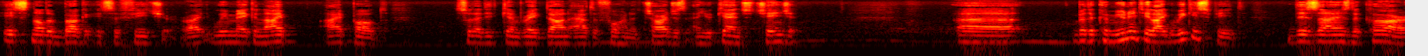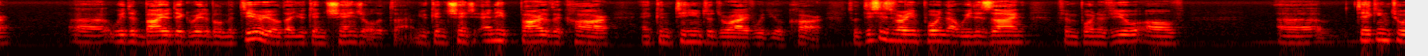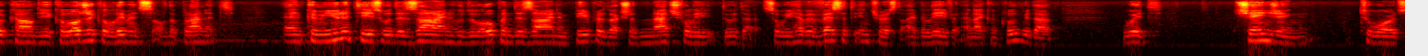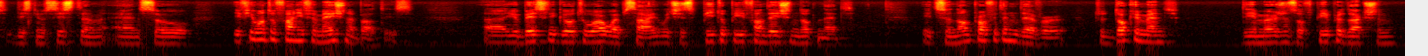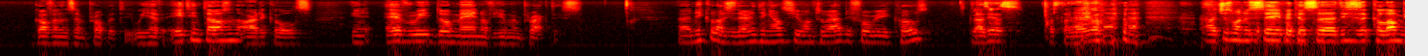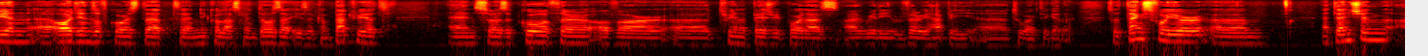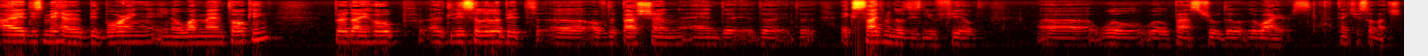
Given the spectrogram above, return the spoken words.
It's not a bug, it's a feature, right? We make an iPod so that it can break down after 400 charges and you can't change it. Uh, but a community like Wikispeed designs the car uh, with a biodegradable material that you can change all the time. You can change any part of the car and continue to drive with your car. So this is very important that we design from point of view of uh, taking into account the ecological limits of the planet And communities who design, who do open design and peer production naturally do that. So we have a vested interest, I believe, and I conclude with that, with changing towards this new system. And so if you want to find information about this, uh, you basically go to our website, which is p2pfoundation.net. It's a non-profit endeavor to document the emergence of peer production, governance and property. We have 18,000 articles in every domain of human practice. Uh, Nicolas, is there anything else you want to add before we close? Gracias. Hasta luego. I just want to say, because uh, this is a Colombian uh, audience, of course, that uh, Nicolas Mendoza is a compatriot, and so as a co-author of our 300-page report, as I'm really very happy uh, to work together. So thanks for your um, attention. I, this may have a bit boring, you know, one man talking, but I hope at least a little bit uh, of the passion and the, the, the, excitement of this new field uh, Uh, will, will pass through the, the wires. Thank you so much.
